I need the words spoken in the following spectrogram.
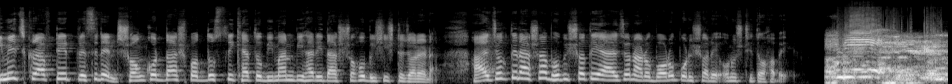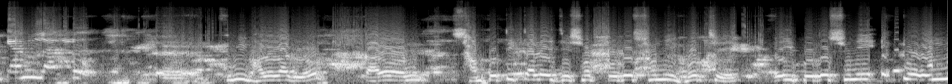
image ক্রাফটের প্রেসিডেন্ট শঙ্কর দাস পদ্মশ্রী খ্যাত বিমান বিহারী দাস সহ বিশিষ্ট জনেরা আয়োজকদের আশা ভবিষ্যতে আয়োজন আরও বড় পরিসরে অনুষ্ঠিত হবে। কেমন লাগল? খুবই ভালো লাগল, কারণ সাম্প্রতিককালে যেসব প্রদর্শনী হচ্ছে, এই প্রদর্শনী একটু অন্য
